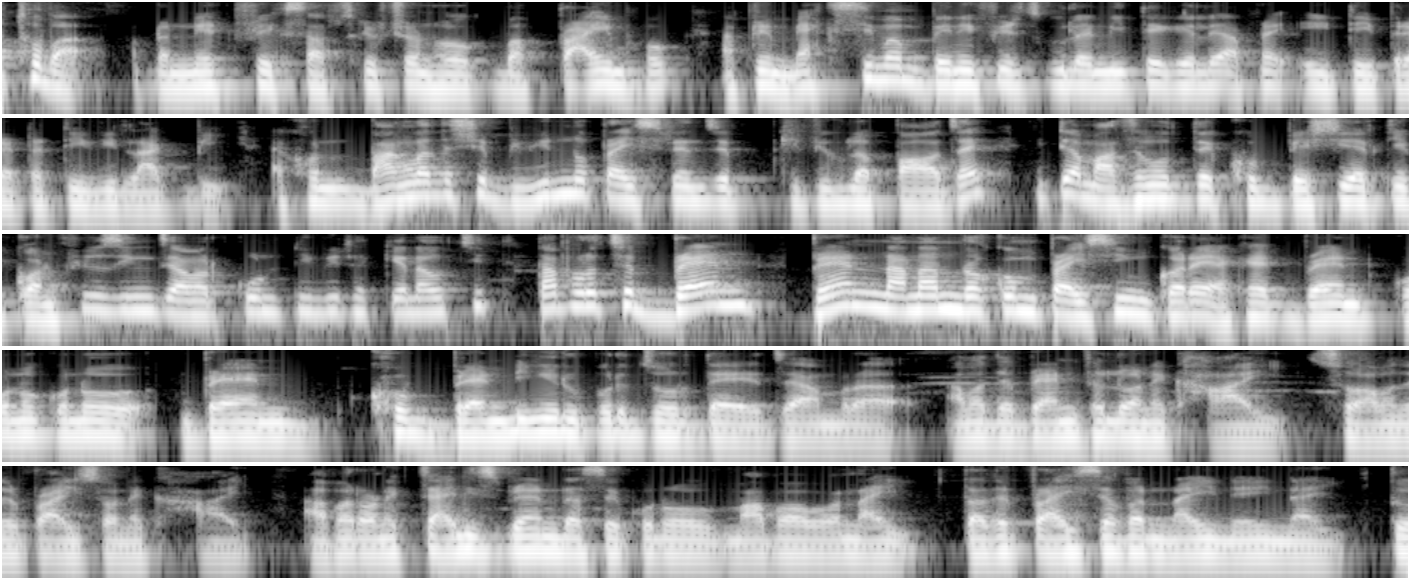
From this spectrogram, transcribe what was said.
অথবা আপনার নেটফ্লিক্স সাবস্ক্রিপশন হোক বা প্রাইম হোক, আপনি ম্যাক্সিমাম বেনিফিটসগুলো নিতে গেলে আপনার এই টাইপের একটা টিভি লাগবেই। এখন বাংলাদেশে বিভিন্ন প্রাইস রেঞ্জে টিভিগুলো পাওয়া যায়, এটা মাঝে মধ্যে খুব বেশি আর কি কনফিউজিং যে আমার কোন টিভিটা কেনা উচিত। তারপর হচ্ছে ব্র্যান্ড ব্র্যান্ড নানান রকম প্রাইসিং করে, এক এক ব্র্যান্ড কোনো কোনো ব্র্যান্ড খুব ব্র্যান্ডিং এর উপরে জোর দেয় যে আমরা, আমাদের ব্র্যান্ড ভ্যালু অনেক হাই সো আমাদের প্রাইস অনেক হাই আবার অনেক চাইনিজ ব্র্যান্ড আছে, কোনো মা বাবা নাই, তাদের প্রাইস আবার নাই, নেই, নাই। তো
